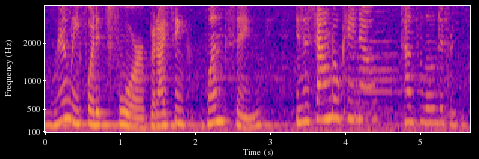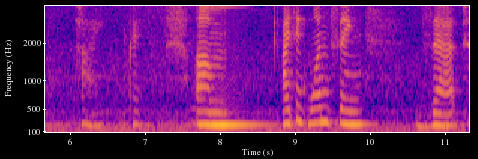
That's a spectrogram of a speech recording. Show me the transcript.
really what it's for. But I think one thing is it sound okay now? Sounds a little different. Hi. Okay. Um, I think one thing that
